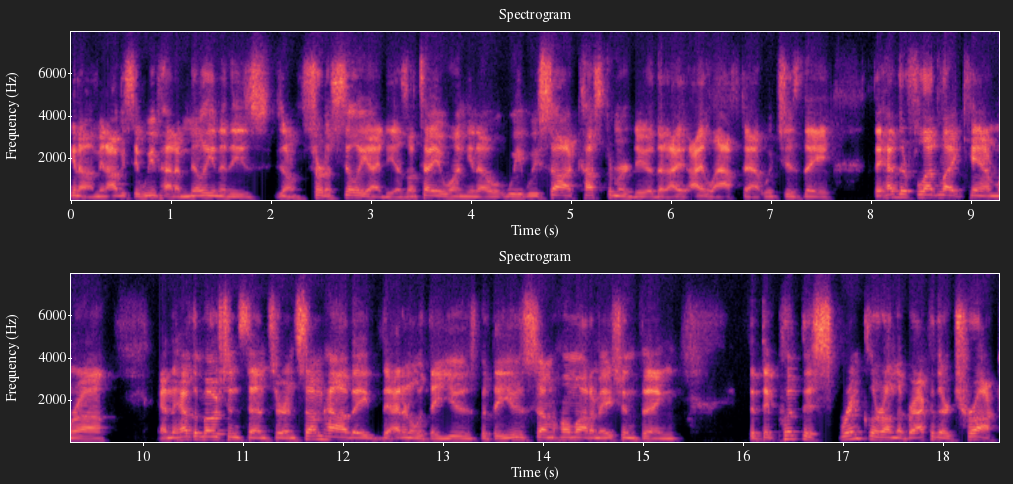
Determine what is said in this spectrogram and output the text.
you know, I mean, obviously we've had a million of these, you know, sort of silly ideas. I'll tell you one, you know, we, we saw a customer do that I, I laughed at, which is they, they had their floodlight camera and they have the motion sensor and somehow they, they I don't know what they used, but they used some home automation thing that they put this sprinkler on the back of their truck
